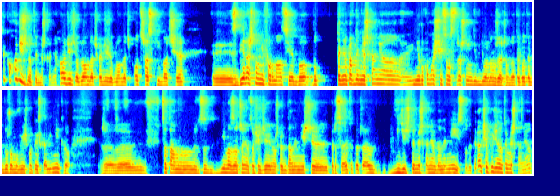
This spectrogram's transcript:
tylko chodzić na te mieszkania, chodzić, oglądać, chodzić, oglądać, otrzaskiwać się, y, zbierać tą informację, bo, bo tak naprawdę mieszkania, nieruchomości są strasznie indywidualną rzeczą, dlatego tak dużo mówiliśmy o tej skali mikro że, że co tam, nie ma znaczenia, co się dzieje na przykład w danym mieście per se, tylko trzeba widzieć te mieszkania w danym miejscu. Dopiero jak się pójdzie na te mieszkania,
